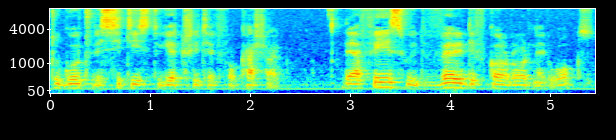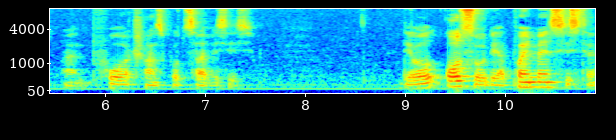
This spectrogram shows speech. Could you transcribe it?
to go to the cities to get treated for cataract, they are faced with very difficult road networks and poor transport services. They also, the appointment system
